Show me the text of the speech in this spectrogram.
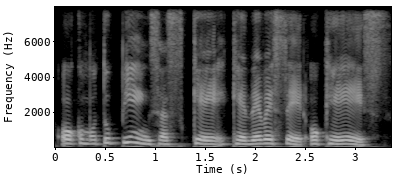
o como tú piensas que, que debe ser o que es.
